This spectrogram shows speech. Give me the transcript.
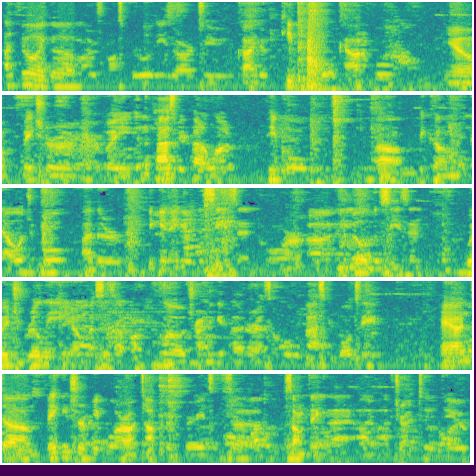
I feel like uh, my responsibilities are to kind of keep people accountable. You know, make sure everybody. In the past, we've had a lot of people um, become ineligible either beginning of the season or uh, in the middle of the season, which really you know messes up our flow trying to get better as a whole basketball team. And um, making sure people are on top of their grades is uh, something that I, have tried to do,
